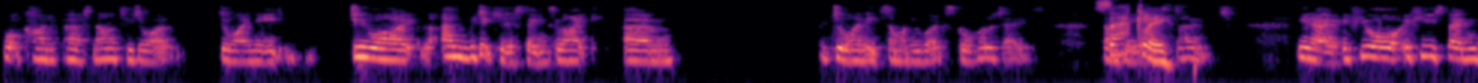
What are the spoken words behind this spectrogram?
what kind of personality do I, do I need? Do I, and ridiculous things like, um, do I need someone who works school holidays? exactly. Don't. You know, if you're, if you spend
